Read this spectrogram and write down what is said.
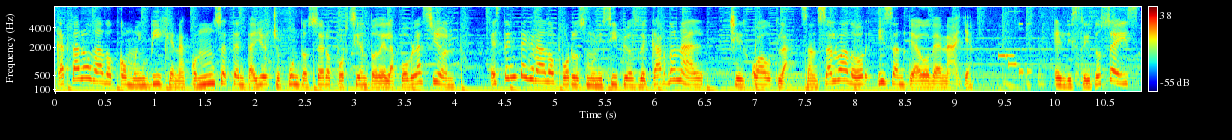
catalogado como indígena con un 78.0% de la población, está integrado por los municipios de Cardonal, Chilcuautla, San Salvador y Santiago de Anaya. El Distrito 6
